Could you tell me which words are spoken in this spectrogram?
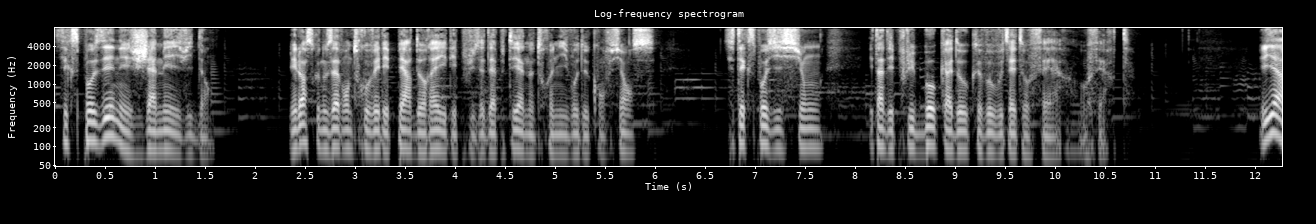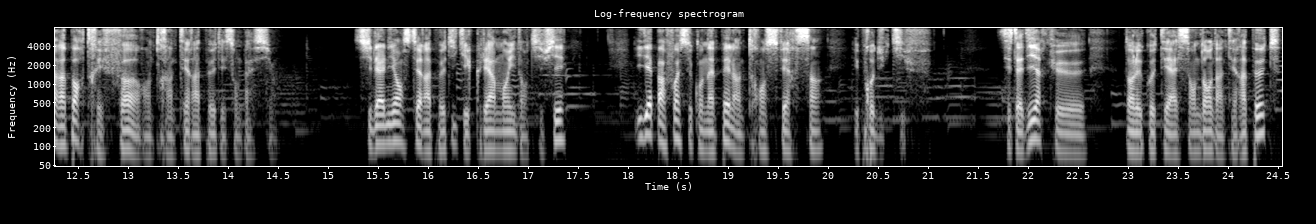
S'exposer n'est jamais évident, mais lorsque nous avons trouvé les paires d'oreilles les plus adaptées à notre niveau de confiance, cette exposition est un des plus beaux cadeaux que vous vous êtes offert, offerte. Il y a un rapport très fort entre un thérapeute et son patient. Si l'alliance thérapeutique est clairement identifiée, il y a parfois ce qu'on appelle un transfert sain et productif. C'est-à-dire que, dans le côté ascendant d'un thérapeute,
